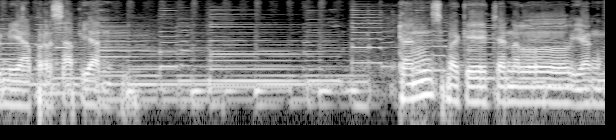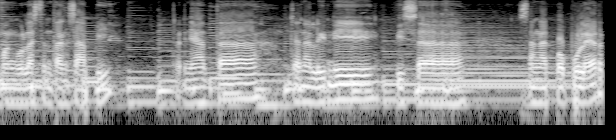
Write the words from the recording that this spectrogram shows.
dunia persapian dan sebagai channel yang mengulas tentang sapi ternyata channel ini bisa sangat populer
